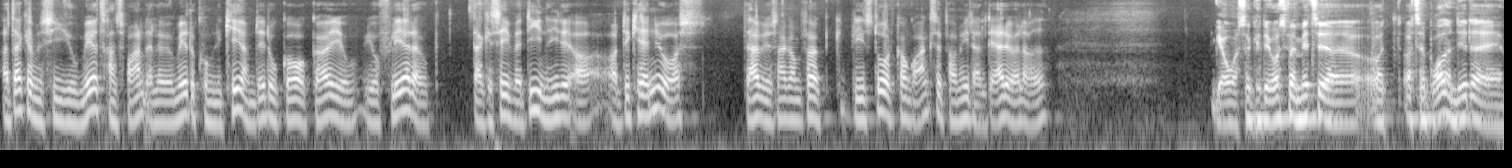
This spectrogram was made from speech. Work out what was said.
Og der kan man sige, jo mere transparent, eller jo mere du kommunikerer om det, du går og gør, jo, jo flere der, der kan se værdien i det, og, og det kan jo også, der har vi jo snakket om før, blive et stort konkurrenceparameter, det er det jo allerede. Jo, og så kan det også være med til at, at, at tage brøden lidt af,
